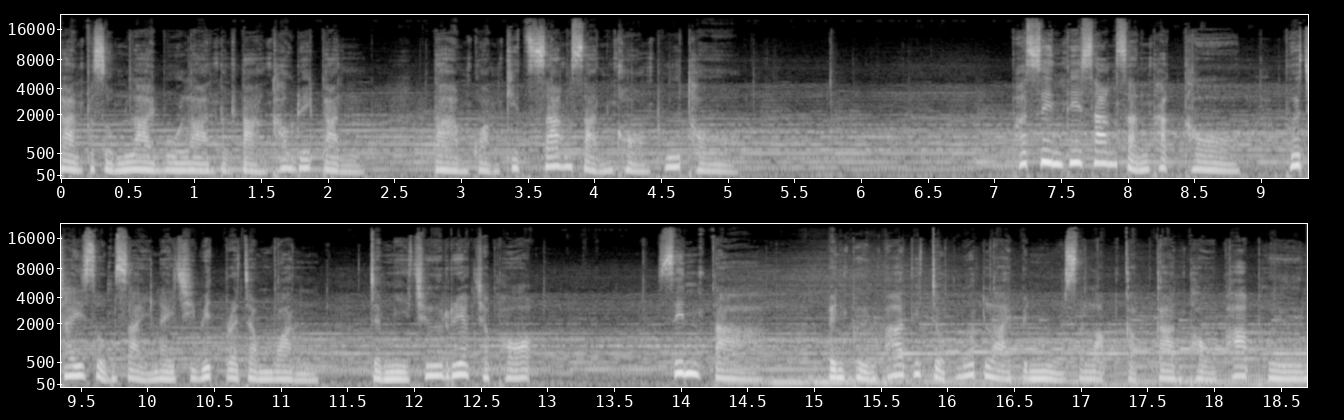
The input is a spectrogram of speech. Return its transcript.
การผสมลายโบราณต่างๆ เข้าด้วยกัน ตามความคิดสร้างสรรค์ของผู้ทอผ้าสิ้นที่สร้างสรรค์ถักทอเพื่อใช้สวมใส่ในชีวิตประจำวัน จะมีชื่อเรียกเฉพาะ สิ้นตาเป็นผืนผ้าที่จดลวดลายเป็นหมู่สลับกับการทอผ้าพื้น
